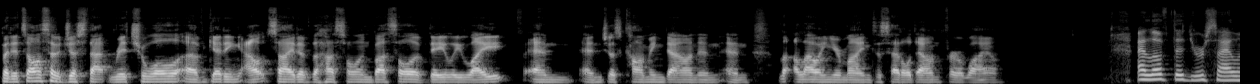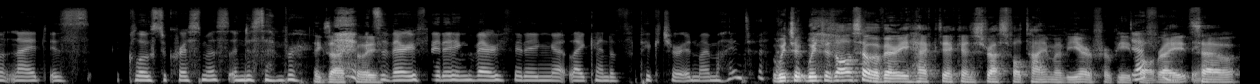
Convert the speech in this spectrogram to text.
but it's also just that ritual of getting outside of the hustle and bustle of daily life and, and just calming down and, and allowing your mind to settle down for a while. I love that your silent night is close to Christmas in December. Exactly. It's a very fitting, very fitting, like kind of picture in my mind. which which is also a very hectic and stressful time of year for people, Definitely. right? So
